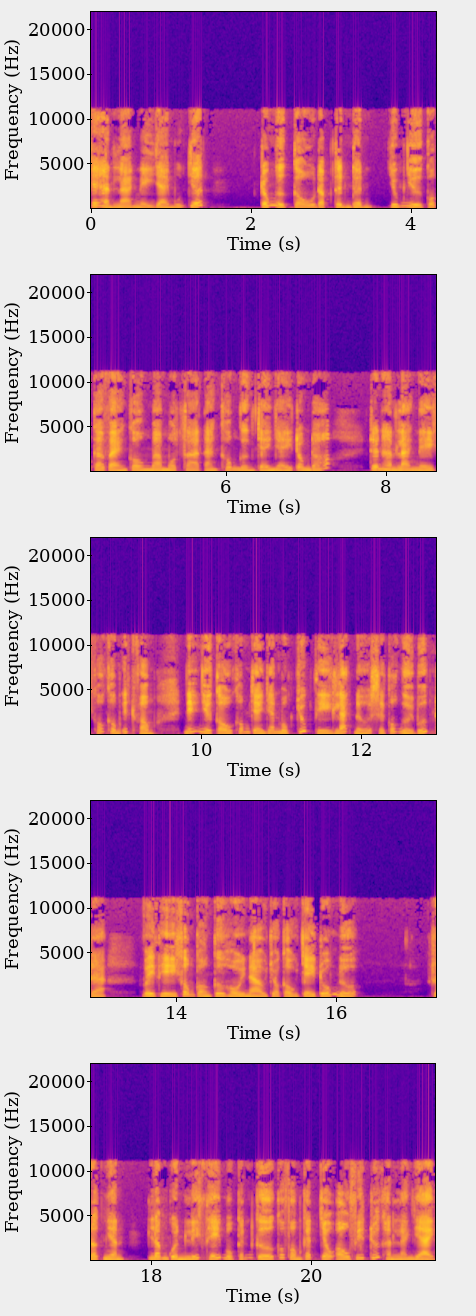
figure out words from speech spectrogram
Cái hành lang này dài muốn chết. Trống ngực cậu đập thình thình, giống như có cả vạn con mamota đang không ngừng chạy nhảy trong đó. Trên hành lang này có không ít phòng, nếu như cậu không chạy nhanh một chút thì lát nữa sẽ có người bước ra, vậy thì không còn cơ hội nào cho cậu chạy trốn nữa. Rất nhanh, Lâm Quỳnh liếc thấy một cánh cửa có phong cách châu Âu phía trước hành lang dài,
